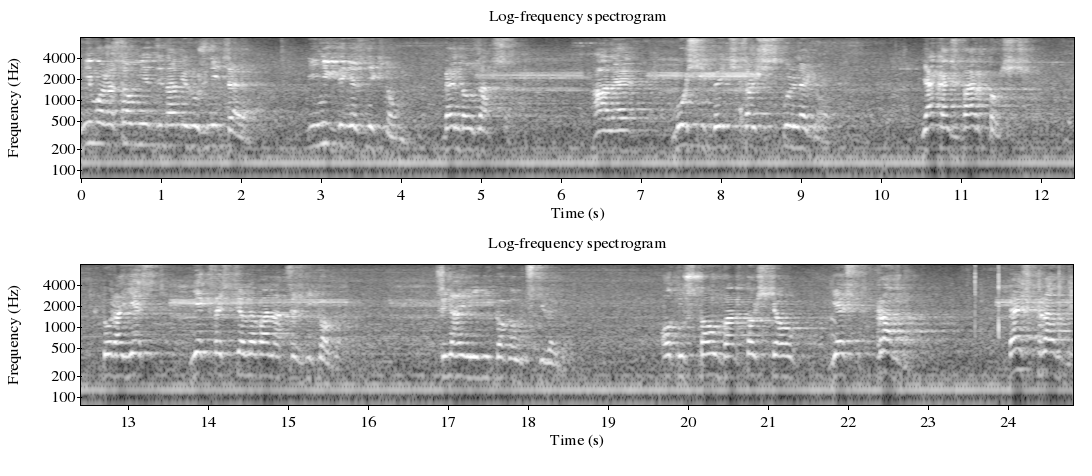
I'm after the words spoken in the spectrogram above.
Mimo, że są między nami różnice i nigdy nie znikną, będą zawsze. Ale musi być coś wspólnego, jakaś wartość, która jest niekwestionowana przez nikogo, przynajmniej nikogo uczciwego. Otóż tą wartością jest prawda. Bez prawdy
